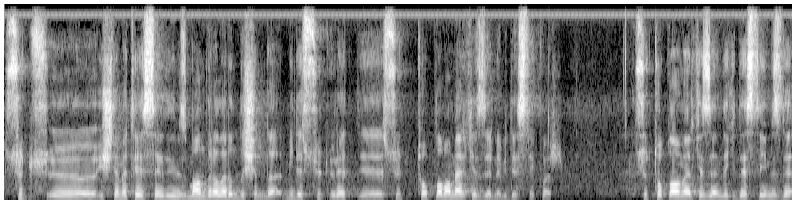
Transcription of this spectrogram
Süt e, işleme tesisleri dediğimiz mandıraların dışında bir de süt üret e, süt toplama merkezlerine bir destek var. Süt toplama merkezlerindeki desteğimiz de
